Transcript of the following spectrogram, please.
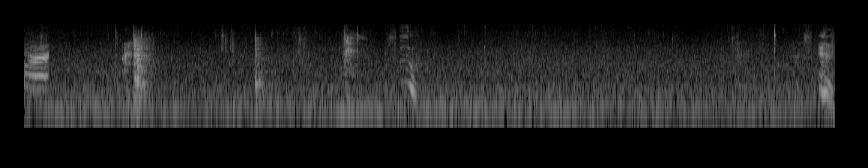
Oh. Oh.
